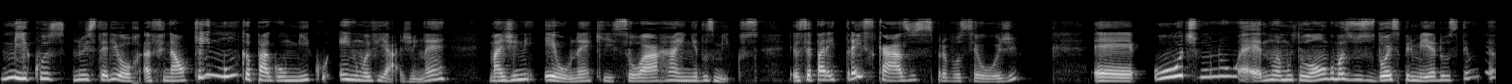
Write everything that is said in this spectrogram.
Micos no exterior. Afinal, quem nunca pagou um mico em uma viagem, né? Imagine eu, né, que sou a rainha dos micos. Eu separei três casos para você hoje. É, o último não é, não é, muito longo, mas os dois primeiros tem, tem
